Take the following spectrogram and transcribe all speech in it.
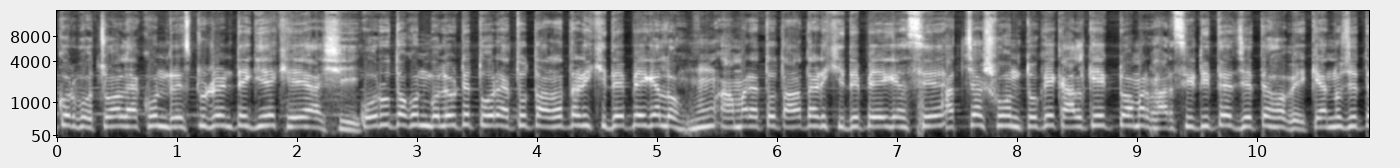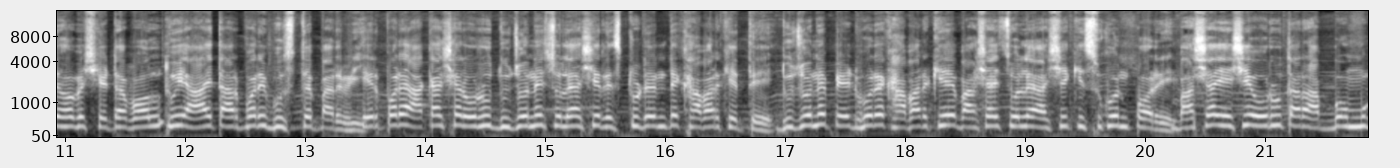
করব। চল এখন রেস্টুরেন্টে গিয়ে খেয়ে আসি। অরু তখন বলে ওঠে, তোর এত তাড়াতাড়ি খিদে পেয়ে গেল? হুম, আমার এত তাড়াতাড়ি খিদে পেয়ে গেছে। আচ্ছা শোন, তোকে কালকে একটু আমার ভার্সিটিতে যেতে হবে। কেন যেতে হবে সেটা বল। তুই আয়, তারপরে বুঝতে পারবি। এরপরে আকাশ আর অরু দুজনে চলে আসে রেস্টুরেন্টে খাবার খেতে। দুজনে পেট ভরে খাবার খেয়ে বাসায় চলে আসে কিছুক্ষণ পরে। বাসায় এসে অরু তার আব্বু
